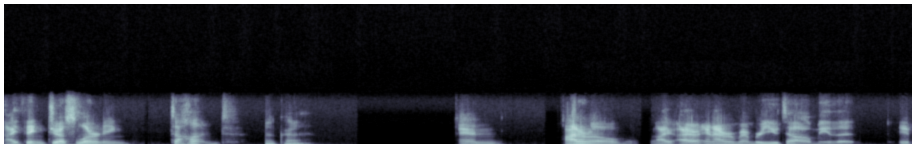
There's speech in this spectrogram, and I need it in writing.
I think just learning to hunt okay. and I don't know. I, I and I remember you telling me that if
